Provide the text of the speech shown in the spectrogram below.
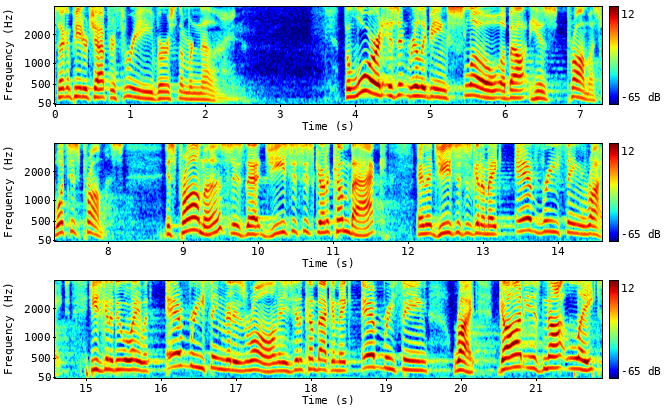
2 Peter chapter 3, verse number 9 the Lord isn't really being slow about his promise. What's his promise? His promise is that Jesus is going to come back and that Jesus is going to make everything right. He's going to do away with everything that is wrong and he's going to come back and make everything right. God is not late.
